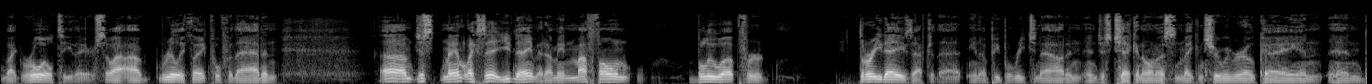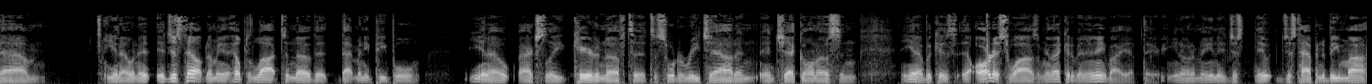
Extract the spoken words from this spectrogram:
like royalty there. So I, I'm really thankful for that. And um, just man, like I said, you name it. I mean, my phone blew up for three days after that. You know, people reaching out and, and just checking on us and making sure we were okay. And and um, you know, and it, it just helped. I mean, it helped a lot to know that that many people you know, actually cared enough to, to sort of reach out and, and check on us and, you know, because artist wise, I mean, that could have been anybody up there. You know what I mean? It just, it just happened to be my,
